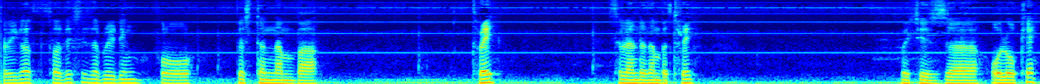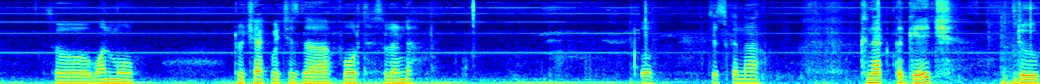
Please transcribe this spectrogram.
There we go so this is the reading for piston number 3 cylinder number 3 which is uh, all okay. So one more to check which is the fourth cylinder. So just gonna connect the gauge to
